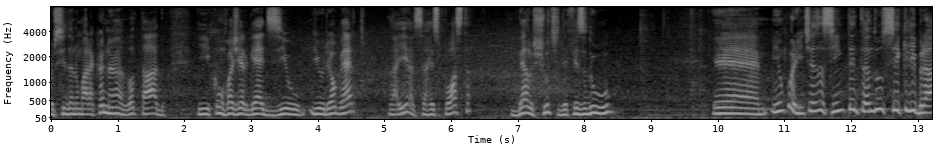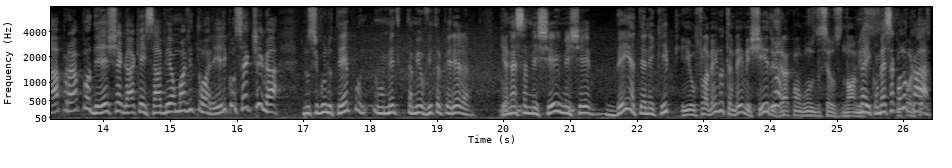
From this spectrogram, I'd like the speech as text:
torcida no Maracanã, lotado, e com o Roger Guedes e o Yuri Alberto, aí essa resposta, belo chute, defesa do Hugo. É, e o Corinthians, assim, tentando se equilibrar para poder chegar, quem sabe, a uma vitória. E ele consegue chegar. No segundo tempo, no momento que também o Vitor Pereira Começa a mexer e mexer bem até na equipe. E o Flamengo também mexido não. já com alguns dos seus nomes. Não, e começa a colocar.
